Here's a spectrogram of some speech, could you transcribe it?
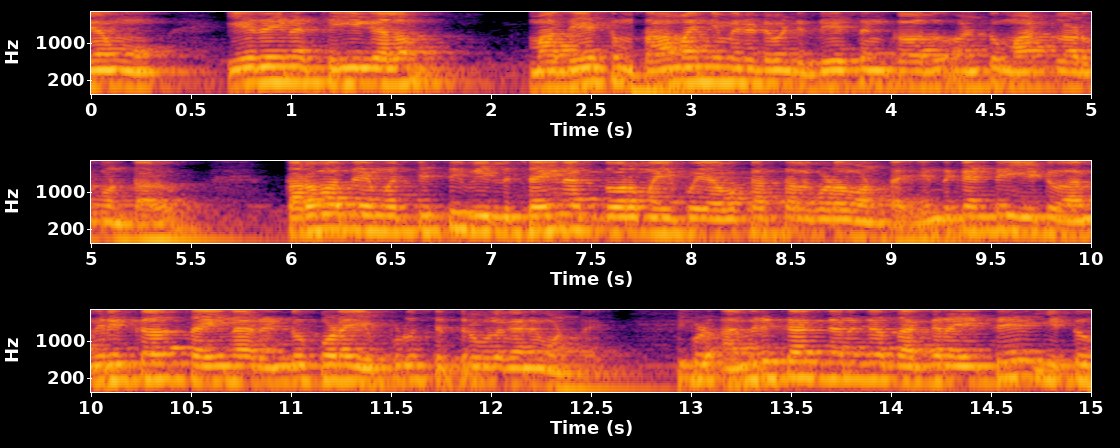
మేము ఏదైనా చేయగలం మా దేశం సామాన్యమైనటువంటి దేశం కాదు అంటూ మాట్లాడుకుంటారు. తర్వాత ఏమొచ్చేసి వీళ్ళు చైనాకు దూరం అయిపోయే అవకాశాలు కూడా ఉంటాయి. ఎందుకంటే ఇటు అమెరికా చైనా రెండు కూడా ఎప్పుడూ శత్రువులుగానే ఉంటాయి. ఇప్పుడు అమెరికాకు కనుక దగ్గర అయితే ఇటు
